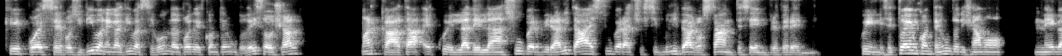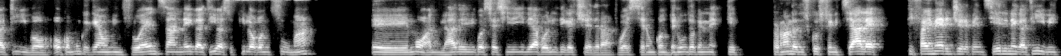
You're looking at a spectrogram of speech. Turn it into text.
che può essere positiva o negativa a seconda poi del contenuto dei social, marcata è quella della super viralità e super accessibilità costante, sempre perenne. Quindi se tu hai un contenuto, diciamo, negativo o comunque che ha un'influenza negativa su chi lo consuma, e mo, al di là di qualsiasi idea politica, eccetera, può essere un contenuto che, ne, che, tornando al discorso iniziale, ti fa emergere pensieri negativi,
